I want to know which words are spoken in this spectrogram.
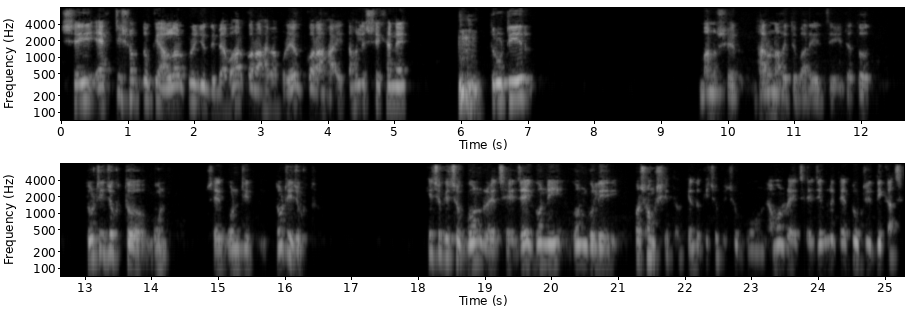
সেই একটি শব্দকে আল্লাহর উপরে যদি ব্যবহার করা হয় বা প্রয়োগ করা হয়, তাহলে সেখানে ত্রুটির মানুষের ধারণা হইতে পারে যে এটা তো ত্রুটিযুক্ত গুণ। সেই গুণটি ত্রুটিযুক্ত। কিছু কিছু গুণ রয়েছে যে গুণী গুণগুলি প্রশংসিত, কিন্তু কিছু কিছু গুণ এমন রয়েছে যেগুলিতে ত্রুটির দিক আছে।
